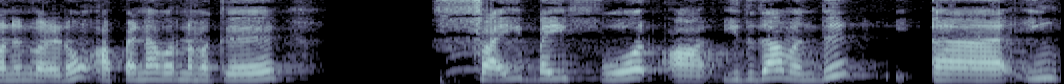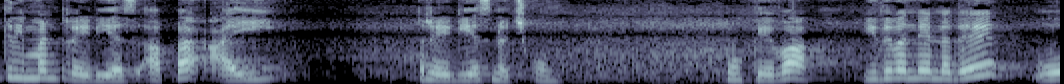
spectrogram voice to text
ஒன்னு வரும் அப்போ என்ன வரும் நமக்கு? ஃபைவ் பை ஃபோர் ஆர் இதுதான் வந்து இன்க்ரிமெண்ட் ரேடியஸ் அப்போ ஐ ரேடியஸ்னு வச்சுக்கோங்க. ஓகேவா இது வந்து என்னது? ஓ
